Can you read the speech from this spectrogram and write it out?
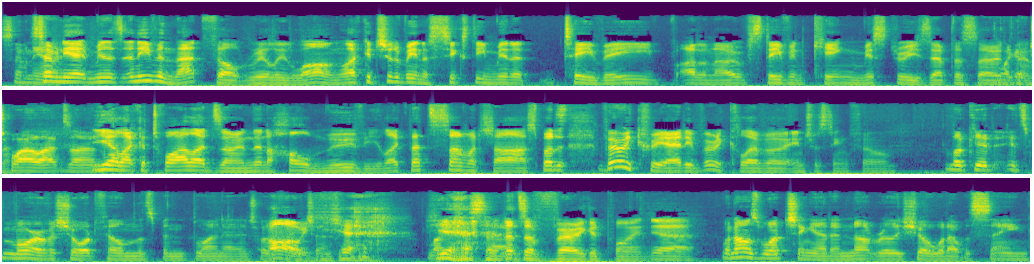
78. 78 minutes, and even that felt really long. Like it should have been a 60 minute TV, I don't know, Stephen King mysteries episode. like a Twilight Zone. Yeah, like a Twilight Zone, then a whole movie. Like that's so much to ask. But very creative, very clever, interesting film. Look, it, it's more of a short film that's been blown out into a Oh, feature. yeah. Like yeah, that's a very good point. Yeah. When I was watching it and not really sure what I was seeing,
